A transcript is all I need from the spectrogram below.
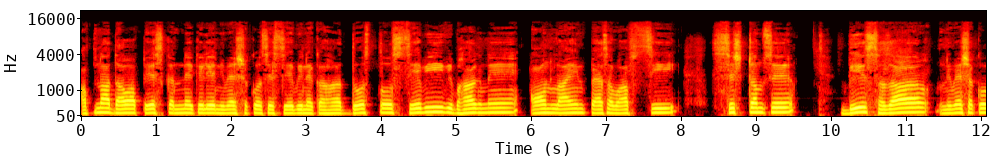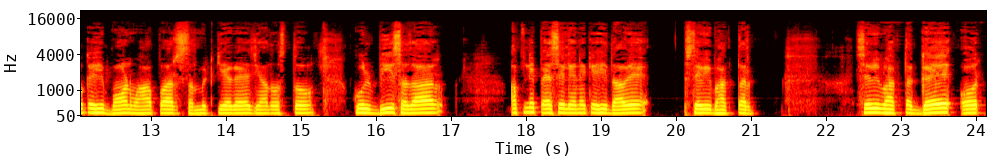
अपना दावा पेश करने के लिए निवेशकों से सेबी ने कहा, दोस्तों, सेबी विभाग ने ऑनलाइन पैसा वापसी सिस्टम से बीस हज़ार निवेशकों के ही बॉन्ड वहाँ पर सबमिट किए गए। जी हाँ दोस्तों, कुल बीस हज़ार अपने पैसे लेने के ही दावे से विभाग तक से विभाग तक गए और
